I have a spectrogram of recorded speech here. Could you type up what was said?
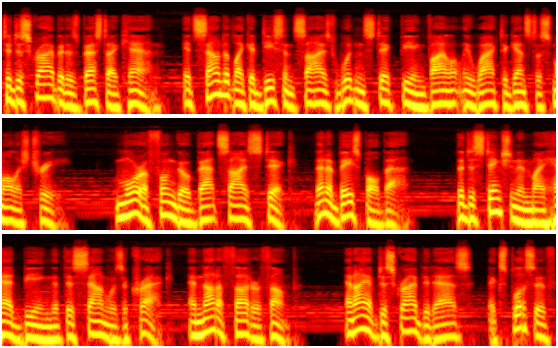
To describe it as best I can, it sounded like a decent sized wooden stick being violently whacked against a smallish tree. More a fungo bat sized stick than a baseball bat. The distinction in my head being that this sound was a crack and not a thud or thump. And I have described it as explosive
